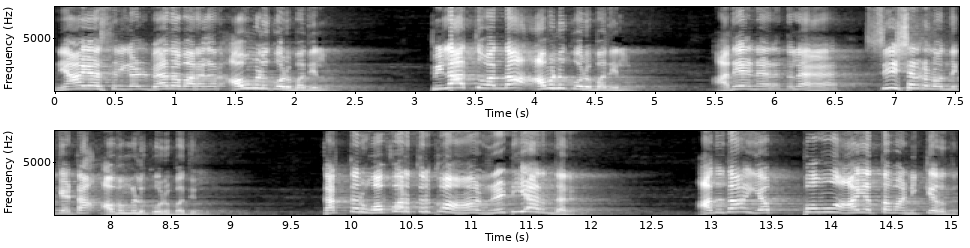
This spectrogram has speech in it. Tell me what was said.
நியாயாஸ்திரிகள் வேதபாரகர் அவங்களுக்கு ஒரு பதில். பிலாத்து வந்தால் அவனுக்கு ஒரு பதில். அதே நேரத்தில் சீஷர்கள் வந்து கேட்டால் அவங்களுக்கு ஒரு பதில். கர்த்தர் ஒவ்வொருத்தருக்கும் ரெடியாக இருந்தார். அதுதான் எப்பவும் ஆயத்தமாக நிற்கிறது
